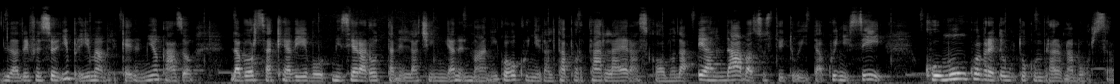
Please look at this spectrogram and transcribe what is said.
la riflessione di prima, perché nel mio caso la borsa che avevo mi si era rotta nella cinghia, nel manico, quindi in realtà portarla era scomoda e andava sostituita. Quindi sì, comunque avrei dovuto comprare una borsa.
